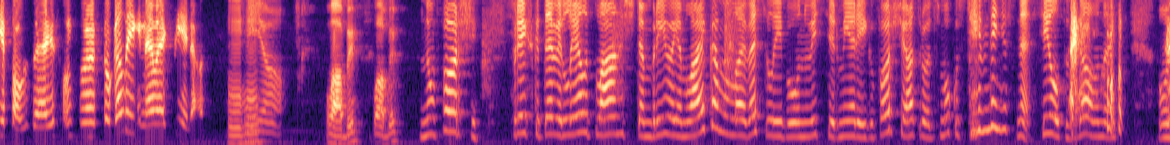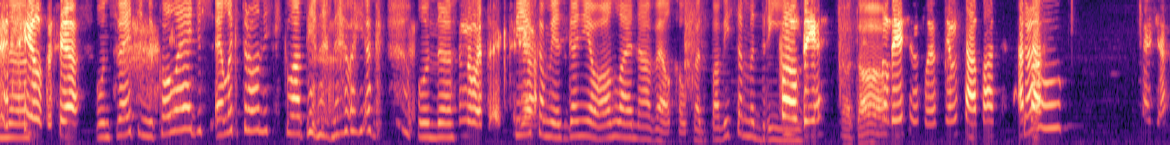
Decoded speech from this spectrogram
iepauzējas, un to, to galīgi nevajag pieļaut. Mhm. Jā. Labi, labi. Nu, forši. Prieks, ka tev ir lieli plāni šitam brīvajam laikam, un lai veselība un viss ir mierīgi forši, atrodas smukus cimdiņus, ne, siltus galvenais. Un, uh, Siltas, jā, un sveicini kolēģus, elektroniski klātienē nevajag. Un uh, noteikti. jā. tiekamies gan jau online vēl kaut kad pavisam drīz. Paldies! Tā, tā. Paldies jums, liels, jums tāpat! Atā. Čau! Čau.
